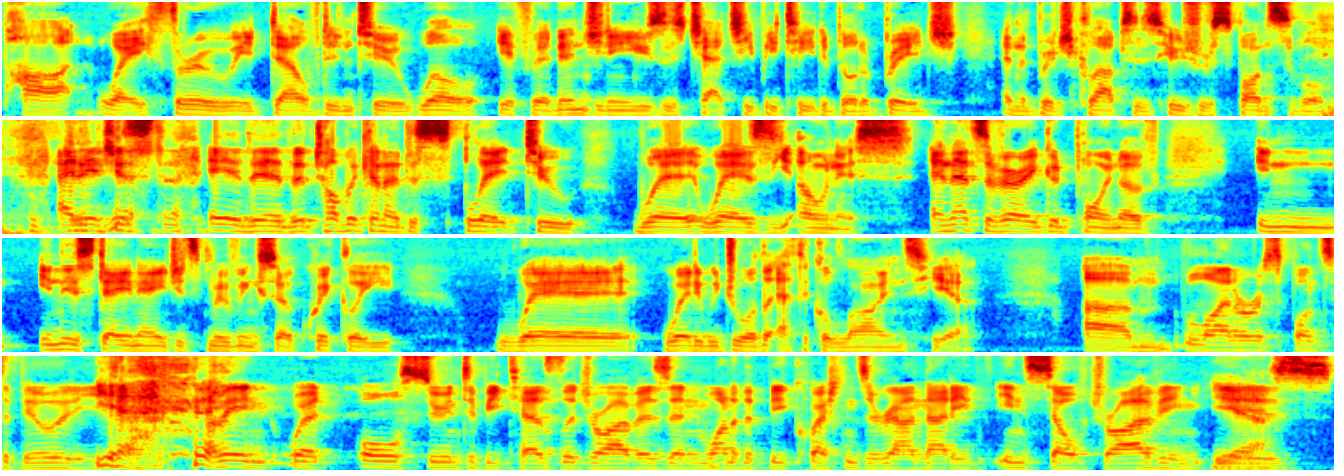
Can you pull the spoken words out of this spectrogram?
part way through, it delved into well, if an engineer uses ChatGPT to build a bridge and the bridge collapses, who's responsible? And it just it, the the topic kind of just split to where where's the onus, and that's a very good point. Of in in this day and age, it's moving so quickly. Where where do we draw the ethical lines here? Um, line of responsibility. Yeah. I mean, we're all soon to be Tesla drivers, and one of the big questions around that in self driving yeah. is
